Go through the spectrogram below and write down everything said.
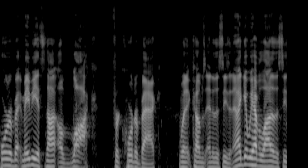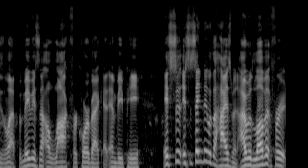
quarterback maybe it's not a lock for quarterback when it comes end of the season. And I get we have a lot of the season left, but maybe it's not a lock for quarterback at MVP. It's it's the same thing with the Heisman. I would love it for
